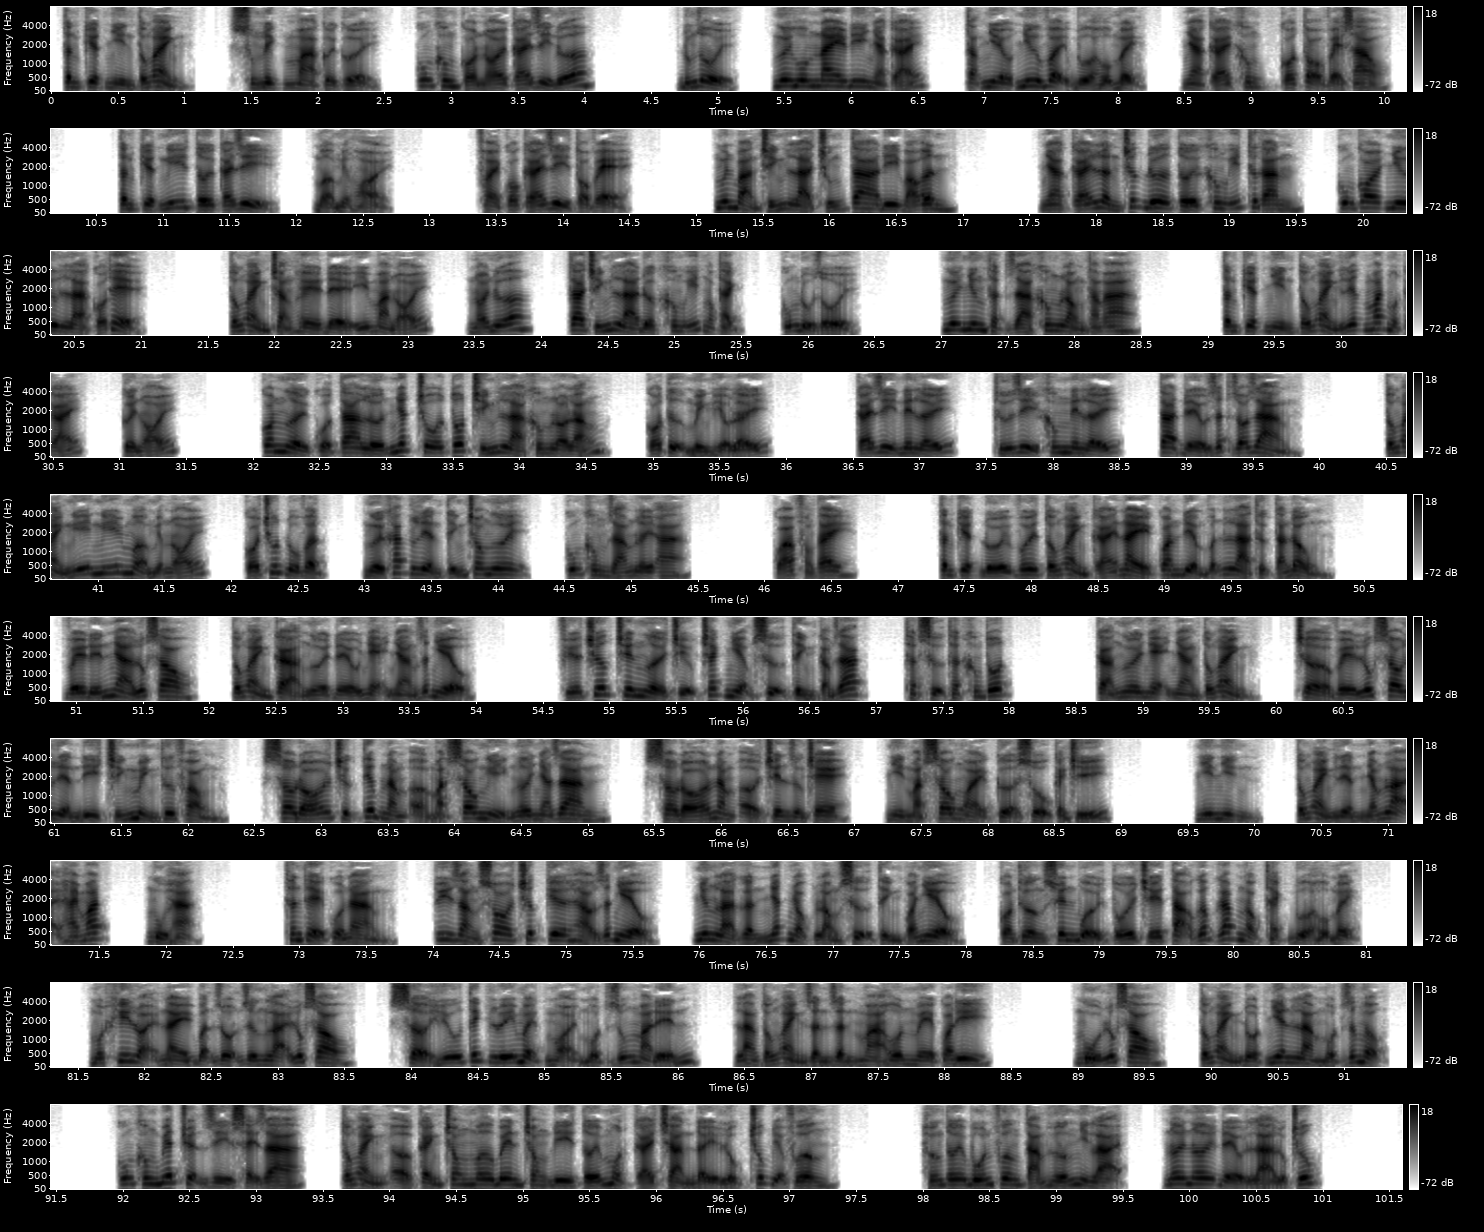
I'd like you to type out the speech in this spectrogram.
Tần Kiệt nhìn Tống ảnh, sùng nịch mà cười cười, cũng không có nói cái gì nữa. Đúng rồi, ngươi hôm nay đi nhà cái, tặng nhiều như vậy bùa hộ mệnh, nhà cái không có tỏ vẻ sao. Tần Kiệt nghĩ tới cái gì, mở miệng hỏi. Phải có cái gì tỏ vẻ? Nguyên bản chính là chúng ta đi báo ân. Nhà cái lần trước đưa tới không ít thức ăn, cũng coi như là có thể. Tống ảnh chẳng hề để ý mà nói, nói nữa, ta chính là được không ít ngọc thạch, cũng đủ rồi. Ngươi nhưng thật ra không lòng tham A. Tần Kiệt nhìn Tống ảnh liếc mắt một cái, cười nói. Con người của ta lớn nhất chỗ tốt chính là không lo lắng, có tự mình hiểu lấy. Cái gì nên lấy, thứ gì không nên lấy, ta đều rất rõ ràng. Tống ảnh nghĩ nghĩ mở miệng nói, có chút đồ vật, người khác liền tính cho ngươi, cũng không dám lấy a. Quá phòng tay. Tần Kiệt đối với Tống ảnh cái này quan điểm vẫn là thực tán đồng. Về đến nhà lúc sau, Tống ảnh cả người đều nhẹ nhàng rất nhiều. Phía trước trên người chịu trách nhiệm sự tình cảm giác, thật sự thật không tốt. Cả người nhẹ nhàng Tống ảnh, trở về lúc sau liền đi chính mình thư phòng, sau đó trực tiếp nằm ở mặt sau nghỉ ngơi nhã gian, sau đó nằm ở trên giường tre, nhìn mặt sau ngoài cửa sổ cảnh trí. Nhìn nhìn, Tống ảnh liền nhắm lại hai mắt, ngủ hạ. Thân thể của nàng, tuy rằng so trước kia hảo rất nhiều, nhưng là gần nhất nhọc lòng sự tình quá nhiều, còn thường xuyên buổi tối chế tạo gấp gáp ngọc thạch đùa hộ mệnh. Một khi loại này bận rộn dừng lại lúc sau, sở hữu tích lũy mệt mỏi một dũng mà đến, làm tống ảnh dần dần mà hôn mê qua đi. Ngủ lúc sau, tống ảnh đột nhiên làm một giấc mộng. Cũng không biết chuyện gì xảy ra, tống ảnh ở cảnh trong mơ bên trong đi tới một cái tràn đầy lục trúc địa phương. Hướng tới bốn phương tám hướng nhìn lại, nơi nơi đều là lục trúc.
